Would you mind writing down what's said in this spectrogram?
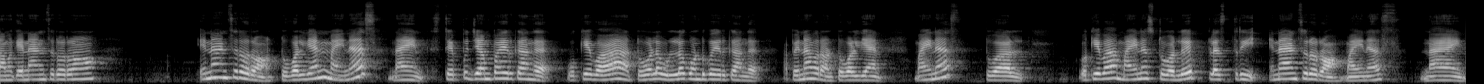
நமக்கு என்ன ஆன்சர் வரும்? என்ன ஆன்சர் வரும்? Twelve n minus nine step jump ஆகிருக்காங்க ஓகேவா டுவெலை உள்ளே கொண்டு போயிருக்காங்க. அப்போ என்ன வரும்? டுவெல் என் மைனஸ் டுவெல் ஓகேவா மைனஸ் டுவெல் ப்ளஸ் த்ரீ என்ன ஆன்சர் வரும்? மைனஸ் நைன்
